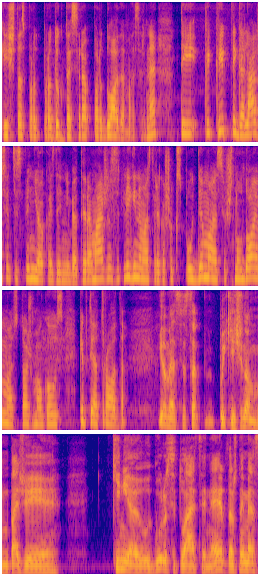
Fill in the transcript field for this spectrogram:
kai šitas pro produktas yra parduodamas ar ne? Tai kai kaip tai galiausiai atsispindi jo kasdienybėje tai yra mažas atlyginimas tai yra kažkoks spaudimas išnaudojimas to žmogaus? Kaip tai atrodo? Jo mes visą puikiai žinom pavyzdžiui Kinijoje uigūrų situacija, ne, ir dažnai mes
